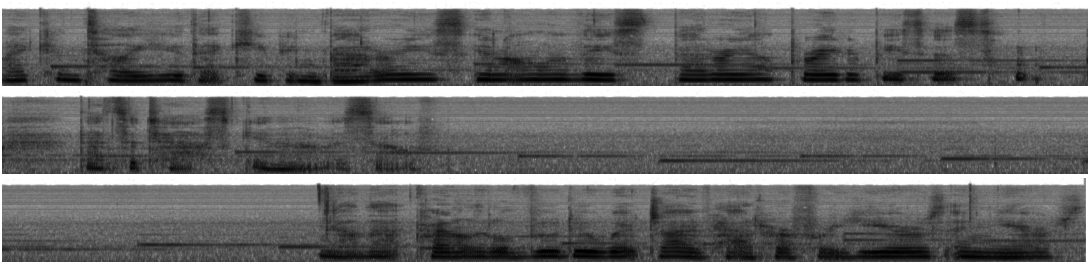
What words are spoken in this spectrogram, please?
I can tell you that keeping batteries in all of these battery operated pieces, that's a task in and of itself. Now that kind of little voodoo witch, I've had her for years and years.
